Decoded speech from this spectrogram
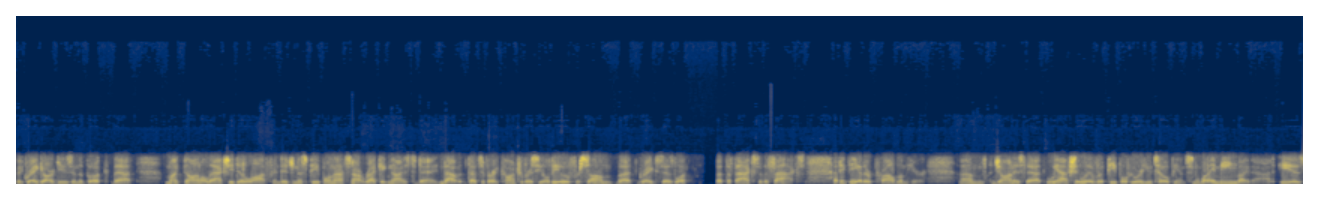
But Greg argues in the book that Macdonald actually did a lot for Indigenous people, and that's not recognized today. That, that's a very controversial view for some, but Greg says, look, but the facts are the facts. I think the other problem here, um, John, is that we actually live with people who are utopians. And what I mean by that is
